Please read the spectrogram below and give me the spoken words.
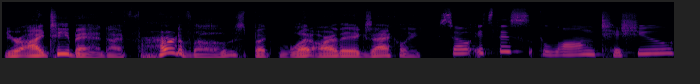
Your IT band, I've heard of those, but what are they exactly? So, it's this long tissue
